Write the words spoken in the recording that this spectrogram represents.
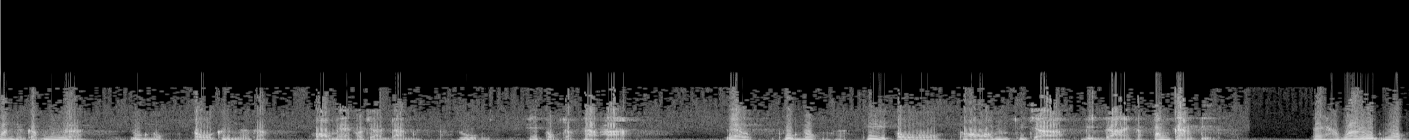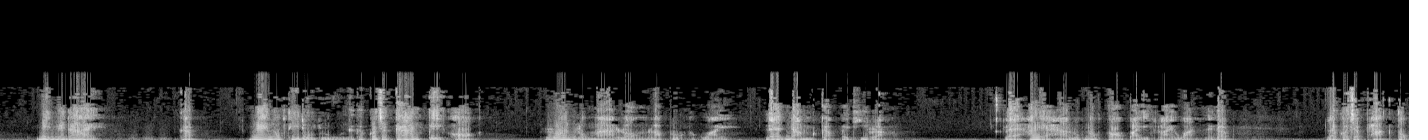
วันหนึ่งกับเมื่อลูกนกโตขึ้นนะครับพ่อแม่ก็จะดันลูกให้ตกจากหน้าผาแล้วลูกนกที่โตพร้อมที่จะบินได้ครับ ต้องกางปีกแต่หากว่าลูกนกบินไม่ได้กับแม่นกที่ดูอยู่นะครับ ก็จะกางปีกออกร่อนลงมารองรับลูกนกไว้ และนำกลับไปที่รัง และให้อาหารลูกนกต่อไปอีกหลายวันนะครับ แล้วก็จะผลักตก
